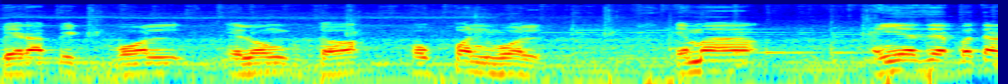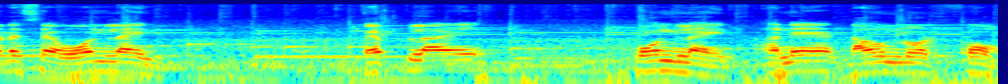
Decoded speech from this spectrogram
parapet wall along the open wall એમાં અહીંયા જે બતાડે છે ઓનલાઈન એપ્લાય ઓનલાઈન અને ડાઉનલોડ ફોર્મ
